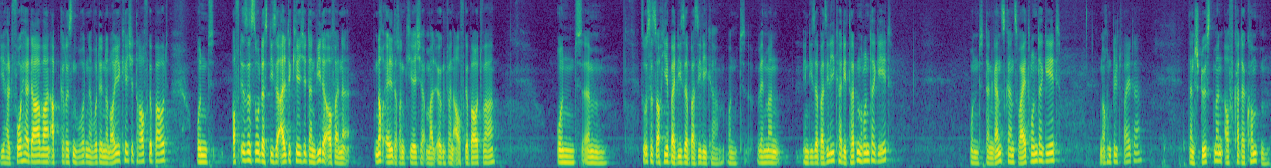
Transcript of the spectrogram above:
die halt vorher da waren, abgerissen wurden, dann wurde eine neue Kirche draufgebaut. Und oft ist es so, dass diese alte Kirche dann wieder auf einer noch älteren Kirche mal irgendwann aufgebaut war. Und ähm, so ist es auch hier bei dieser Basilika. Und wenn man in dieser Basilika die Treppen runtergeht und dann ganz, ganz weit runtergeht, noch ein Bild weiter, dann stößt man auf Katakomben.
